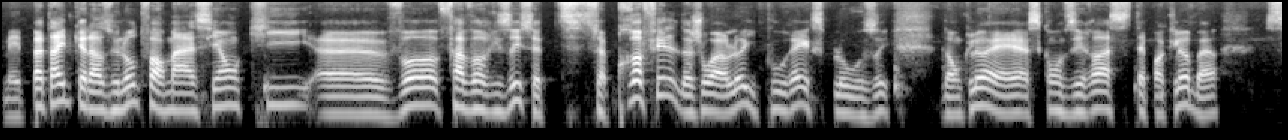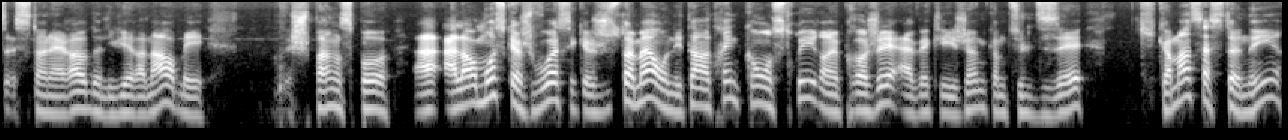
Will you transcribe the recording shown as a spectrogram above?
mais peut-être que dans une autre formation qui euh, va favoriser ce, profil de joueur-là, il pourrait exploser. Donc là, est-ce qu'on dira à cette époque-là, ben, c'est une erreur d'Olivier Renard, mais je pense pas. Alors, moi, ce que je vois, c'est que justement, on est en train de construire un projet avec les jeunes, comme tu le disais, qui commence à se tenir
